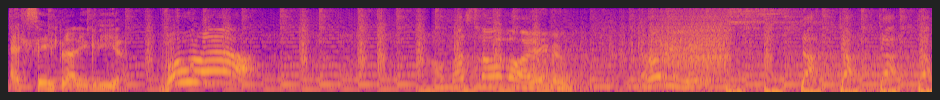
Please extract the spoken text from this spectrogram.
é sempre a alegria. Vamos lá! Alto astral agora, hein, meu? Quero ouvir, hein? Tchá, tchá, tchá, tchá,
